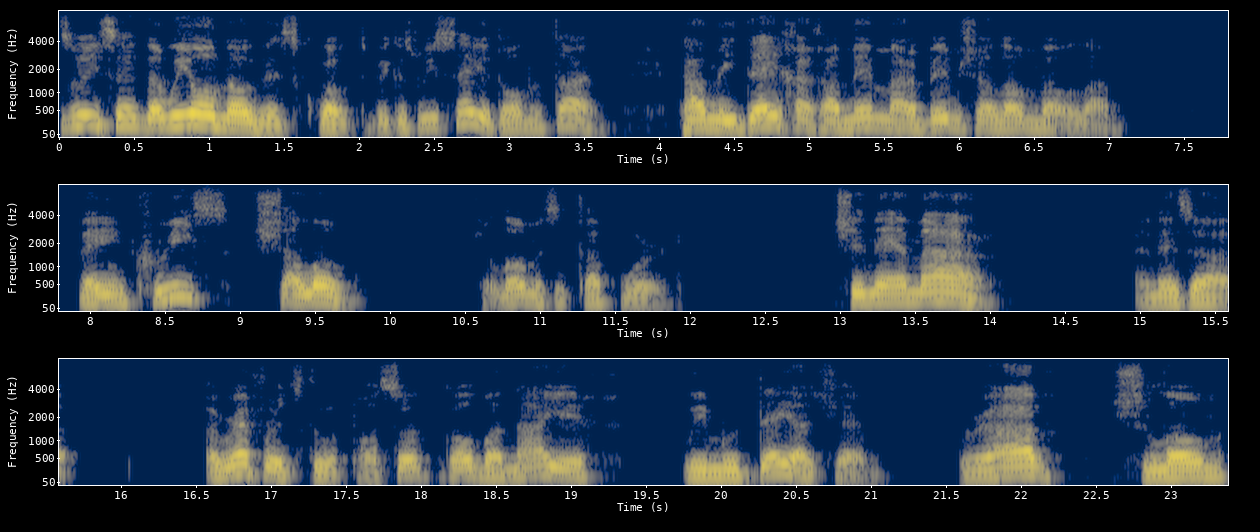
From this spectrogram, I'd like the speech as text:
So he said that we all know this quote because we say it all the time. Talmidei Chachamim Marbim Shalom Ba'olam. They increase shalom. Shalom is a tough word. Shneemar. And there's a a reference to a pasuk called Banayich Limudei Hashem. Rav Shalom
